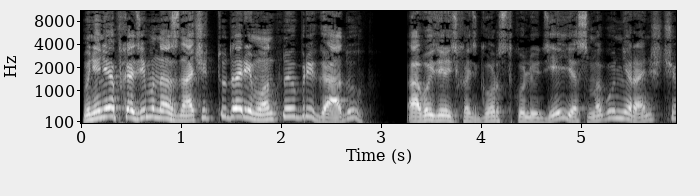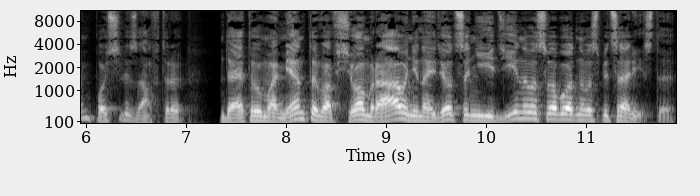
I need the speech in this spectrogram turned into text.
мне необходимо назначить туда ремонтную бригаду, а выделить хоть горстку людей я смогу не раньше, чем послезавтра». До этого момента во всем РАО не найдется ни единого свободного специалиста.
